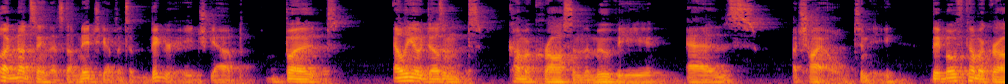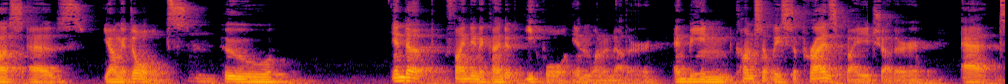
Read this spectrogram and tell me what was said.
I'm not saying that's not an age gap, that's a bigger age gap, but Elio doesn't come across in the movie as a child to me. They both come across as young adults mm. who end up finding a kind of equal in one another and being constantly surprised by each other at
